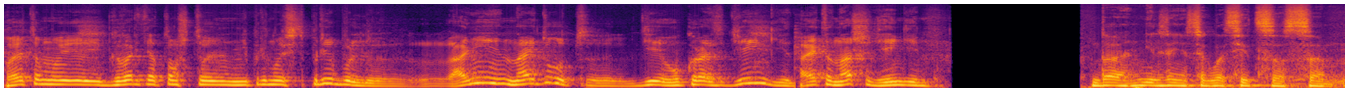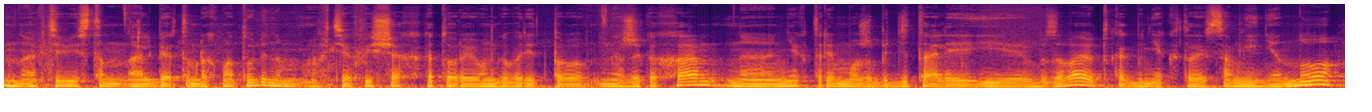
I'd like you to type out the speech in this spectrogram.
Поэтому и говорить о том, что не приносит прибыль, они найдут, где украсть деньги, а это наши деньги. Да, нельзя не согласиться с активистом Альбертом Рахматулиным в тех вещах, которые он говорит про ЖКХ. Э, Некоторые, может быть, детали и вызывают как бы некоторые сомнения, но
